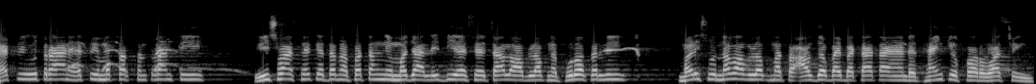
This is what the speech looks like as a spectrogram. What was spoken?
હેપી ઉત્તરાયણ, હેપી મકર સંક્રાંતિ. વિશ્વાસ છે કે તમે પતંગની મજા લીધી હશે. ચાલો આ બ્લોગને પૂરો કરવી મળીશું નવા વ્લોગમાં. તો આવજો, bye bye, tata, and thank you for watching.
